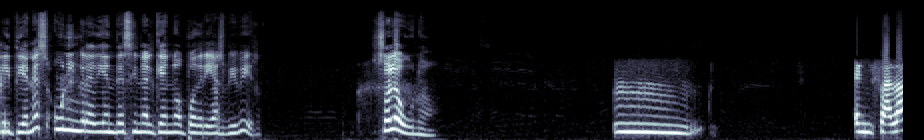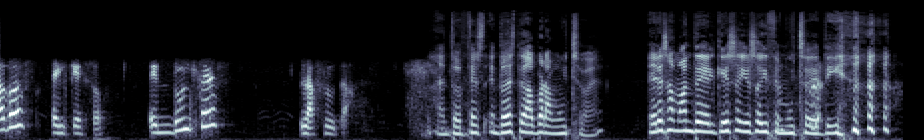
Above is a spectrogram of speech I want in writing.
¿Y tienes un ingrediente sin el que no podrías vivir? Solo uno. Mm, en salados, el queso. En dulces, la fruta. Entonces, entonces te da para mucho, ¿eh? Eres amante del queso y eso dice mucho de ti.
